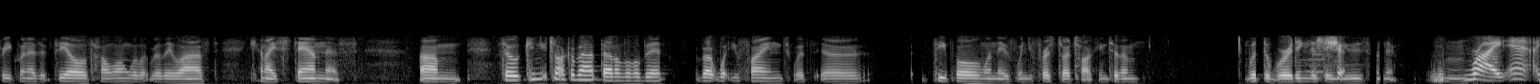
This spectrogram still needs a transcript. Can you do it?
frequent as it feels? How long will it really last? Can I stand this? Um, so, can you talk about that a little bit about what you find with uh, people when they when you first start talking to them, with the wording that they Sure. use when they Mhm. Right, and uh,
